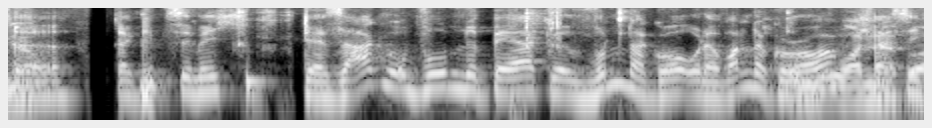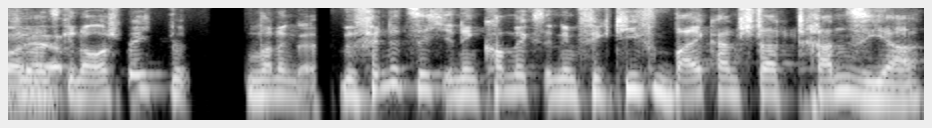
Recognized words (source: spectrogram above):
Ja. Äh, da gibt es nämlich der sagenumwobene Berg Wundagor oder Wundagor, ich weiß nicht, wie man es ja. genau ausspricht, befindet sich in den Comics in dem fiktiven Balkanstadt Transia.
